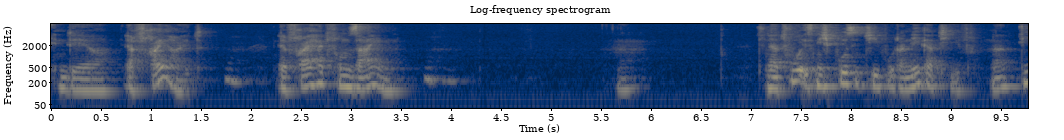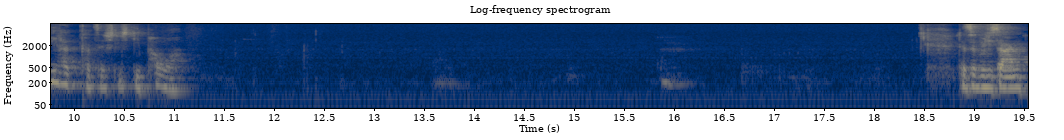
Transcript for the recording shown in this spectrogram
in der, der Freiheit, in der Freiheit vom Sein. Ja. Die Natur ist nicht positiv oder negativ, ne? die hat tatsächlich die Power. Deshalb würde ich sagen,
